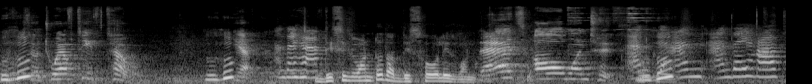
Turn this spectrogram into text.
so twelve teeth total. Mhm. Yeah, And they have This is one tooth, or this whole is one tooth. that's all one tooth. and, and and they have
